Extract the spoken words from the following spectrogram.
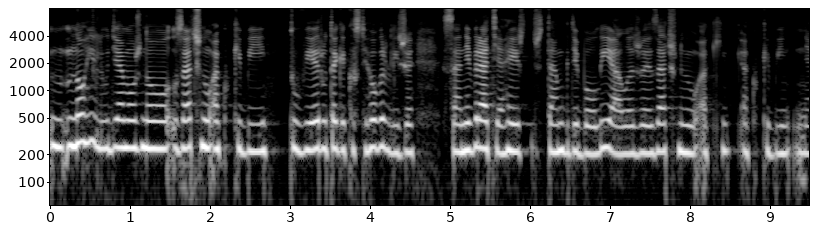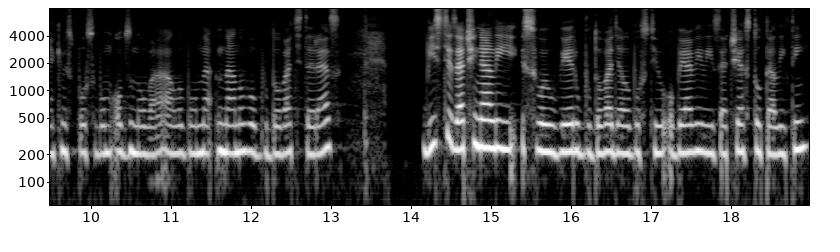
Mnohí ľudia možno začnú ako keby tú vieru, tak ako ste hovorili, že sa nevrátia hej, tam, kde boli, ale že začnú aký, ako keby nejakým spôsobom odznova alebo na, na novo budovať teraz. Vy ste začínali svoju vieru budovať alebo ste ju objavili za čias totality.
